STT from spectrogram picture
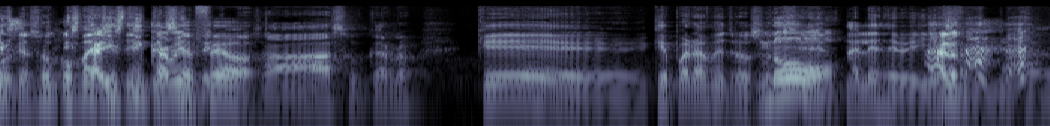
Porque son que ser estadísticamente feos. Ah, su Carlos. ¿Qué, qué parámetros No. occidentales de belleza A lo- maneja?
